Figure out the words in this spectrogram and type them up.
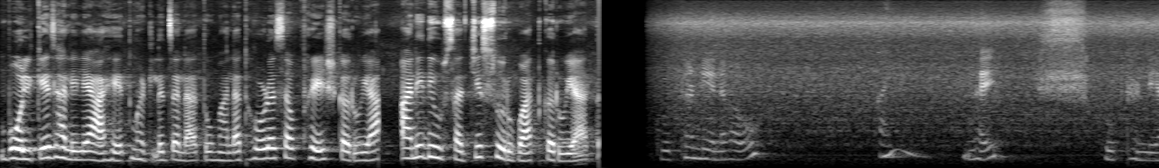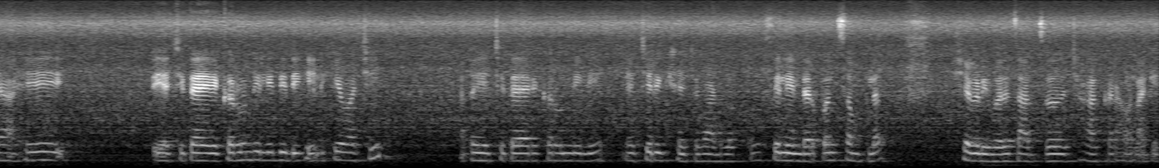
बोलके झालेले आहेत. म्हटलं चला तुम्हाला थोडंसं फ्रेश करूया आणि दिवसाची सुरुवात करूया. खूप थंडी आहे ना भाऊ? नाही खूप थंडी आहे. याची तयारी करून दिली दिदी गेली केव्हाची. आता याची तयारी करून दिली. याची रिक्षाची वाट बघतो. सिलेंडर पण संपलं. शेगडीवरच आज चहा करावा लागेल.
